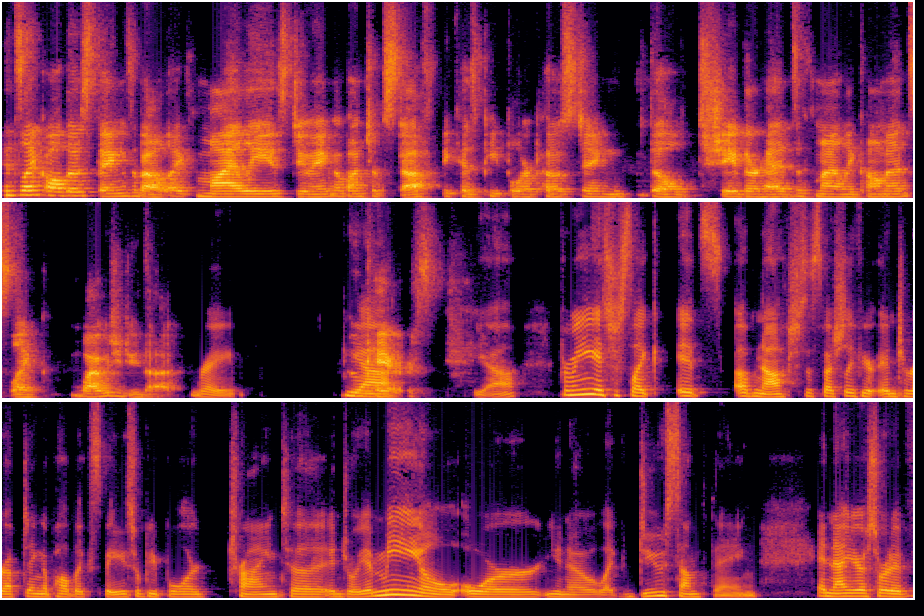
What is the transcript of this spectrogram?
It's like all those things about like Miley's doing a bunch of stuff because people are posting, they'll shave their heads if Miley comments. Like, why would you do that? Right. Who yeah. cares? Yeah. For me, it's just like it's obnoxious, especially if you're interrupting a public space where people are trying to enjoy a meal or, you know, like do something. And now you're sort of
